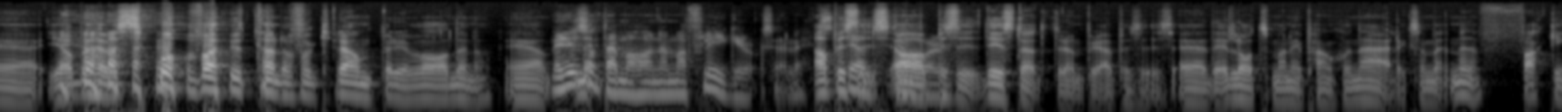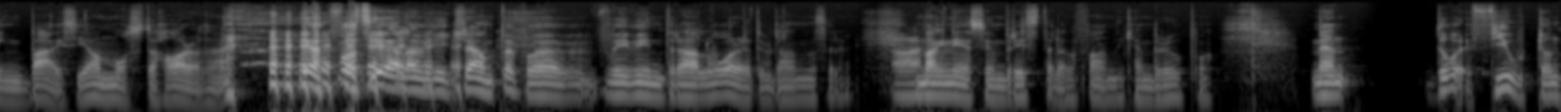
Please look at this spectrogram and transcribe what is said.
Eh, jag behöver sova utan att få kramper i vaderna. Eh, Men det är sånt där man har när man flyger också, eller? Ja, precis. Ja, precis. Det är stödstrumpor, ja, precis. Eh, Det låter som man är pensionär liksom. Men, fucking bajs, jag måste ha det så här. jag fått så jävla mycket kramper på vid vinterhalvåret ibland. Så. Ja. Magnesiumbrist eller vad fan det kan bero på. Men då är det 14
